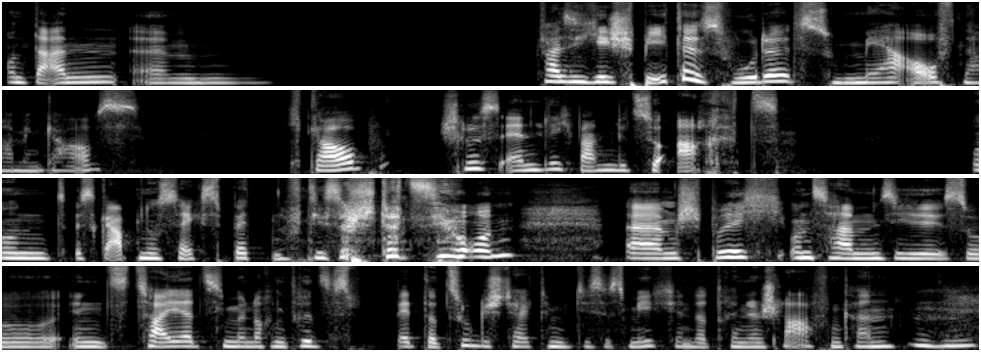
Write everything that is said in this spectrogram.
Und dann ähm, quasi je später es wurde, desto mehr Aufnahmen gab es. Ich glaube, schlussendlich waren wir zu acht. Und es gab nur sechs Betten auf dieser Station. Ähm, sprich, uns haben sie so ins Zweierzimmer noch ein drittes Bett dazugestellt, damit dieses Mädchen da drinnen schlafen kann. Mhm.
